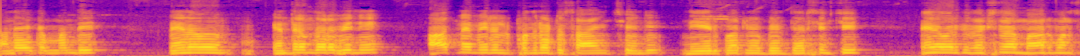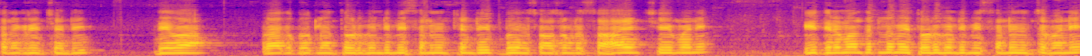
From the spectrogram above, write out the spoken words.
అనేక మంది నేను యంత్రం ద్వారా విని ఆత్మీయ మీరు పొందినట్టు సహాయం చేయండి. నీ ఏర్పాట్లను దర్శించి నేను వారికి రక్షణ మారు మనసు అనుగ్రహించండి. దేవా రాకపోకలను తోడుగండి మీ సన్నిధించండి. పోయిన సంవత్సరంలో సహాయం చేయమని ఈ దినమంతట్లో మీరు తోడుగండి మీ సన్నిధించమని.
